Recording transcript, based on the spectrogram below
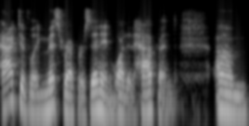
actively misrepresenting what had happened. Um,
